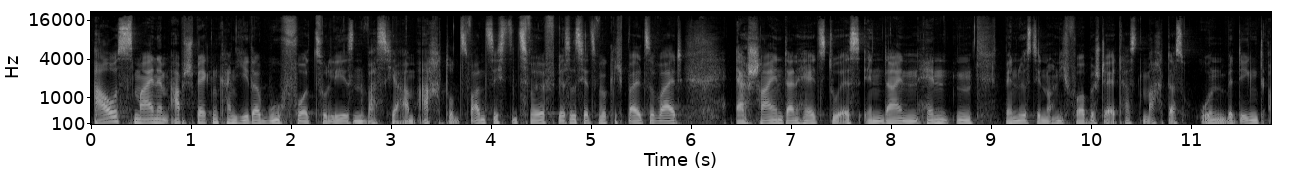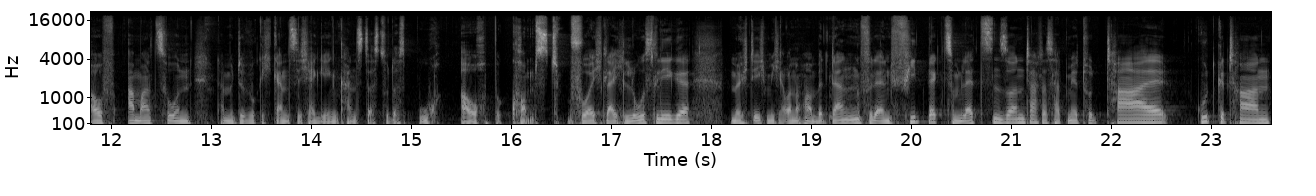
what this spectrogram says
aus meinem Abspecken kann jeder Buch vorzulesen, was ja am 28.12., das ist jetzt wirklich bald soweit, erscheint. Dann hältst du es in deinen Händen. Wenn du es dir noch nicht vorbestellt hast, mach das unbedingt auf Amazon, damit du wirklich ganz sicher gehen kannst, dass du das Buch auch bekommst. Bevor ich gleich loslege, möchte ich mich auch nochmal bedanken für dein Feedback zum letzten Sonntag. Das hat mir total gut getan,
